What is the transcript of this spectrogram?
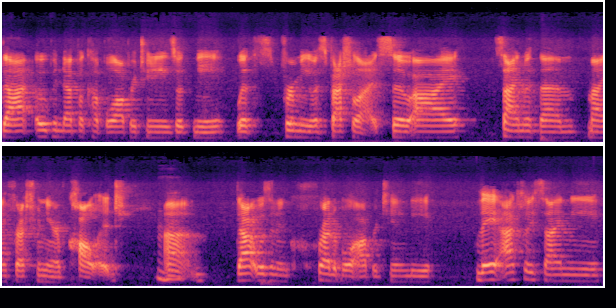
that opened up a couple opportunities with me with for me with Specialized. So I signed with them my freshman year of college. Mm-hmm. Um, that was an incredible opportunity. They actually signed me.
